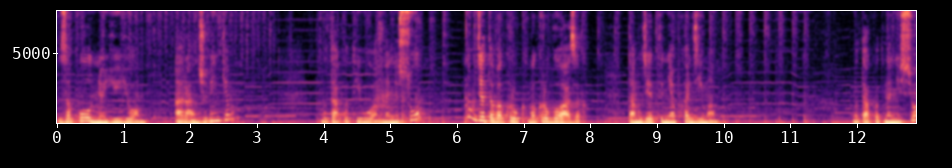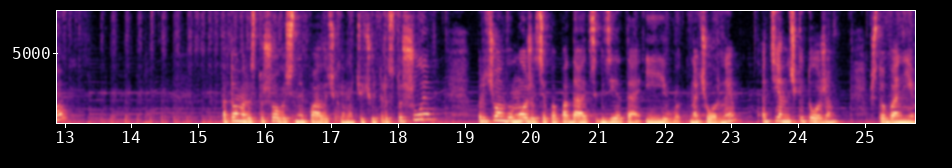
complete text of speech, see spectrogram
Заполню ее оранжевеньким. Вот так вот его нанесу. Ну, где-то вокруг, вокруг глазок. Там, где это необходимо. Вот так вот нанесем. Потом растушевочной палочкой мы чуть-чуть растушуем. Причем вы можете попадать где-то и вот на черные оттеночки тоже чтобы они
